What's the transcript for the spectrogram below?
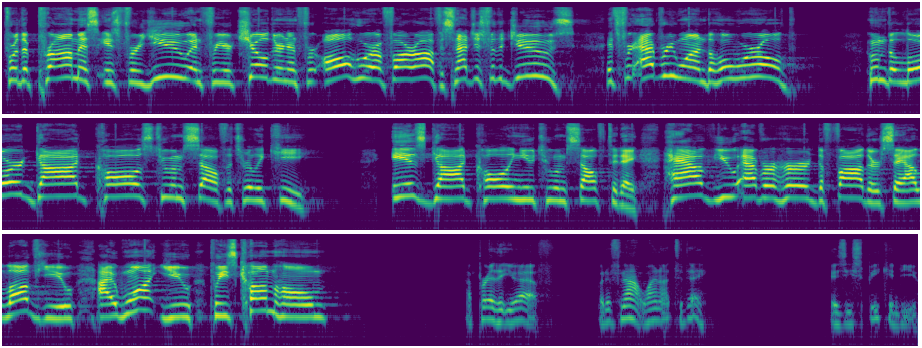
For the promise is for you and for your children and for all who are afar off. It's not just for the Jews, it's for everyone, the whole world, whom the Lord God calls to himself. That's really key. Is God calling you to Himself today? Have you ever heard the Father say, I love you, I want you, please come home? I pray that you have. But if not, why not today? Is He speaking to you?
